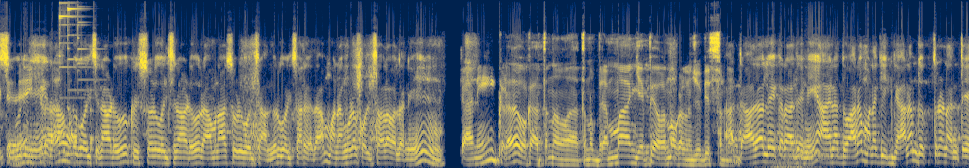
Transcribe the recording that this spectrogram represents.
శివుని రాముడు కొలిచినాడు కృష్ణుడు కొలిచినాడు రామనాసుడు కొలిచిన అందరూ కొలిచారు కదా. మనం కూడా కొలిచాల వాళ్ళని? కానీ ఇక్కడ ఒక అతను అతను బ్రహ్మ అని చెప్పి ఎవరినో ఒకళ్ళని చూపిస్తున్నాడు. దాదా లేఖరాజ్ అని ఆయన ద్వారా మనకి జ్ఞానం చెప్తున్నాడు అంతే.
